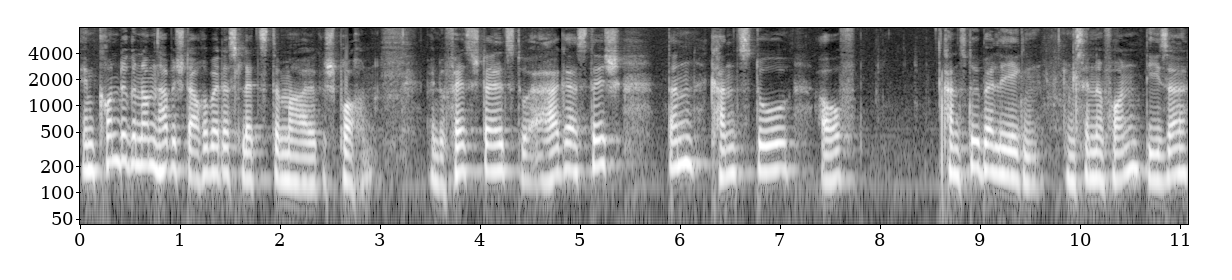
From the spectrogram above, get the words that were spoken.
Im Grunde genommen habe ich darüber das letzte Mal gesprochen. Wenn du feststellst, du ärgerst dich, dann kannst du auf kannst du überlegen im Sinne von dieser,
